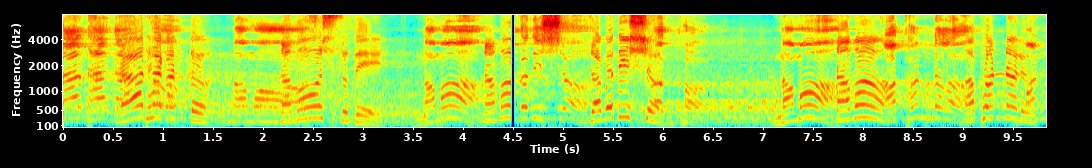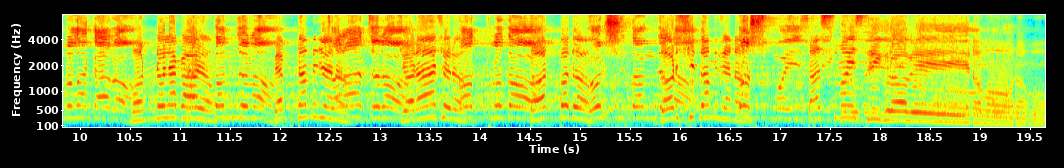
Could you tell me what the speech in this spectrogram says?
রাধাকান্ত রাধাকান্ত নম নমস্তুতে। নম নম জগদীশ্বর লক্ষ নম নম অখণ্ডল অখণ্ডল মণ্ডলাকার মণ্ডলাকার ব্যক্তঞ্জন ব্যক্তঞ্জন চরাচর চরাচর তৎপ্রদ তৎপদ দর্শিতং তস্मै তস্मै শ্রী গুরবে নমঃ।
